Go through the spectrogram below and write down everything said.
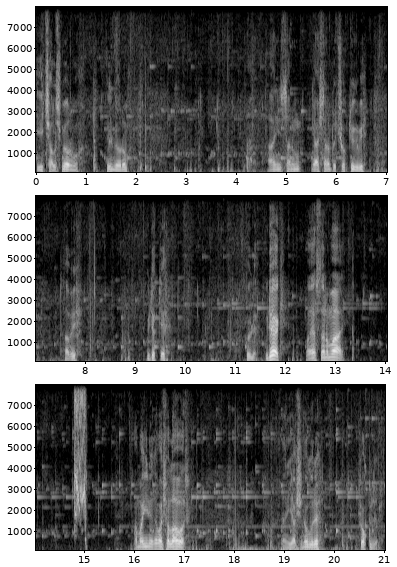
iyi çalışmıyor mu bilmiyorum. Aynı insanın yaşlanıp da çöktüğü gibi tabi Güdek de öyle. Güdek! Vay aslanım vay. Ama yine de maşallah var. Yani yaşına göre çok güzel.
